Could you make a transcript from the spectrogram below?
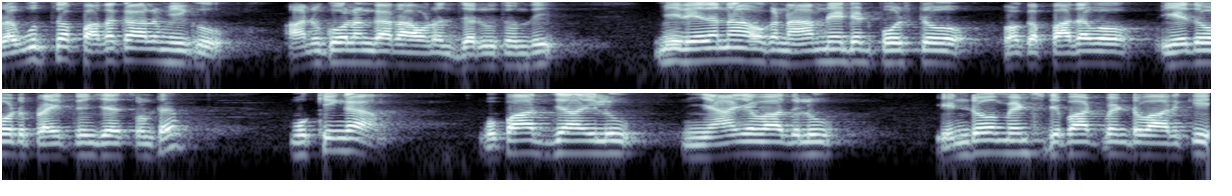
ప్రభుత్వ పథకాలు మీకు అనుకూలంగా రావడం జరుగుతుంది. మీరు ఏదైనా ఒక నామినేటెడ్ పోస్టో ఒక పదవో ఏదో ఒకటి ప్రయత్నం చేస్తుంటే ముఖ్యంగా ఉపాధ్యాయులు న్యాయవాదులు ఎండోమెంట్స్ డిపార్ట్మెంట్ వారికి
